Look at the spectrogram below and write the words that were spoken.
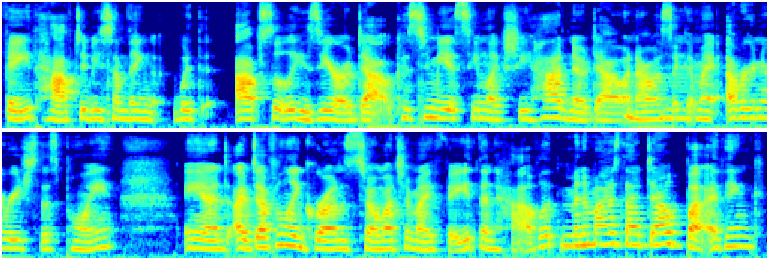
faith have to be something with absolutely zero doubt? Because to me, it seemed like she had no doubt. And I was like, mm-hmm. am I ever going to reach this point? And I've definitely grown so much in my faith and have like, minimized that doubt. But I think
